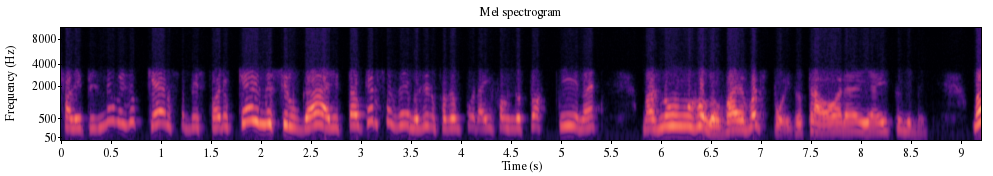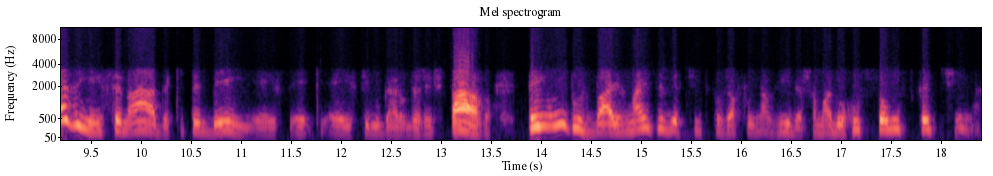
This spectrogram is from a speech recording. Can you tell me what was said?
falei para ele, não, mas eu quero saber a história, eu quero ir nesse lugar e tal, eu quero fazer, imagina, fazer um por aí falando, eu tô aqui, né? Mas não rolou, vai, eu vou depois, outra hora, e aí tudo bem. Mas em Ensenada, que também é esse, é esse lugar onde a gente estava, tem um dos bares mais divertidos que eu já fui na vida, chamado Russons Cantina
